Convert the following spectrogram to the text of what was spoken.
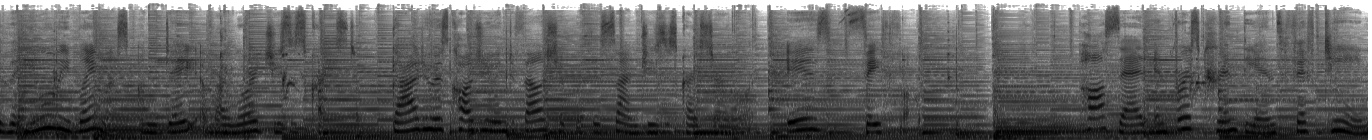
so that you will be blameless on the day of our Lord Jesus Christ. God, who has called you into fellowship with His Son, Jesus Christ our Lord, is faithful. Paul said in 1 Corinthians 15,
